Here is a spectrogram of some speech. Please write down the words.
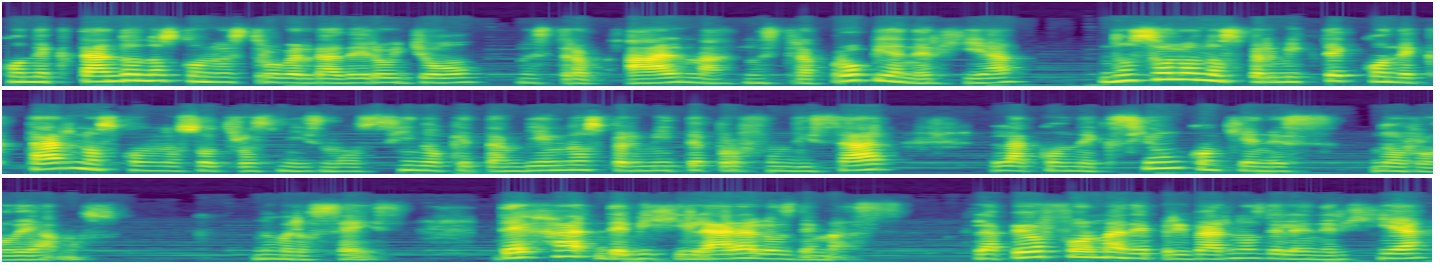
conectándonos con nuestro verdadero yo, nuestra alma, nuestra propia energía, no solo nos permite conectarnos con nosotros mismos, sino que también nos permite profundizar la conexión con quienes nos rodeamos. Número 6. Deja de vigilar a los demás. La peor forma de privarnos de la energía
